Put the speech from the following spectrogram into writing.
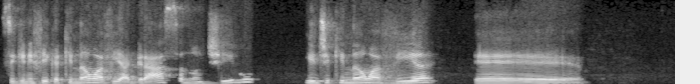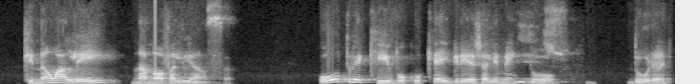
Significa que não havia graça no Antigo e de que não havia é, que não há lei na Nova Aliança. Outro equívoco que a igreja alimentou Isso. durante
